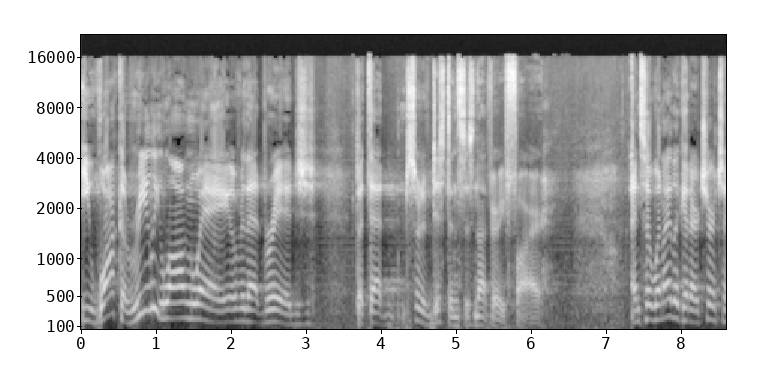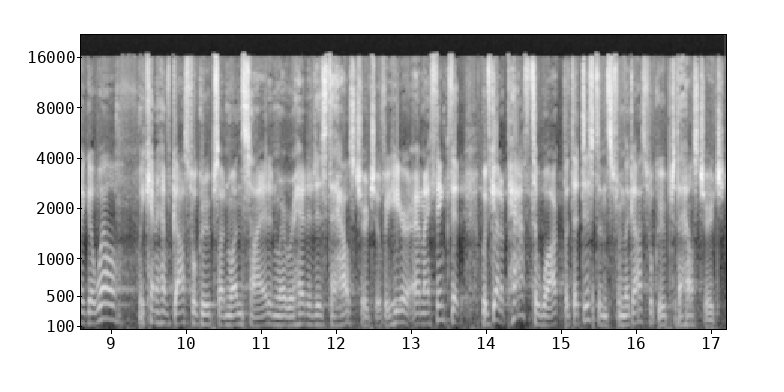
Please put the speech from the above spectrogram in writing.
you walk a really long way over that bridge, but that sort of distance is not very far. And so when I look at our church, I go, well, we kind of have gospel groups on one side, and where we're headed is to house church over here. And I think that we've got a path to walk, but the distance from the gospel group to the house church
